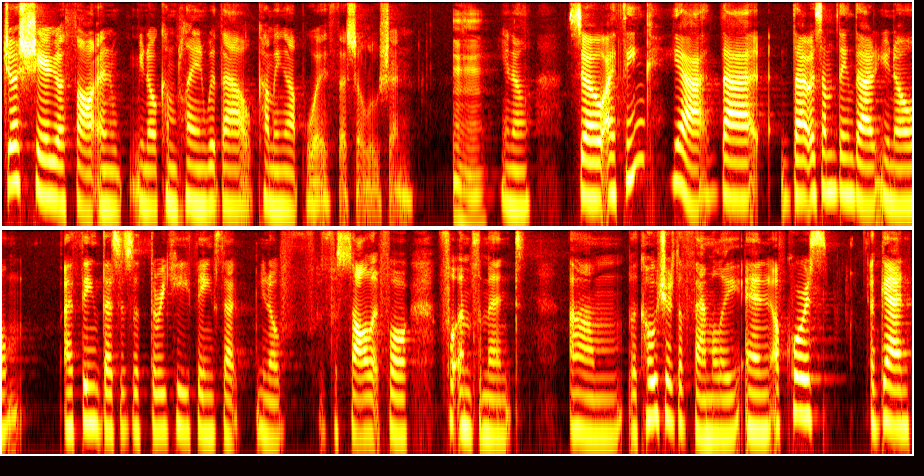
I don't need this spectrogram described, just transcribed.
just share your thought and you know complain without coming up with a solution. You know so i think yeah that that was something that you know i think this is the three key things that you know f- for solid for for implement um, the culture of the family. And of course again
